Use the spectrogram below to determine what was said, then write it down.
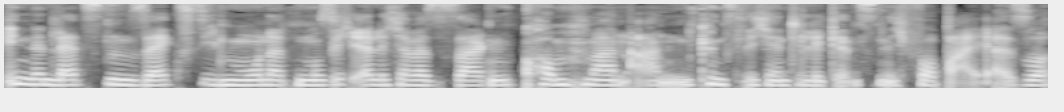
in den letzten sechs, sieben Monaten, muss ich ehrlicherweise sagen, kommt man an künstliche Intelligenz nicht vorbei. Also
